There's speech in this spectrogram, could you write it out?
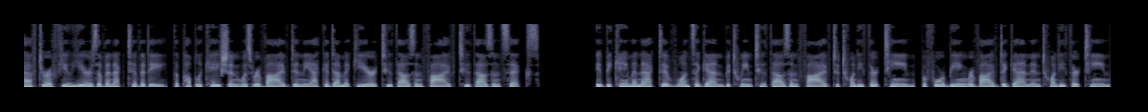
After a few years of inactivity, the publication was revived in the academic year 2005–2006. It became inactive once again between 2005 to 2013, before being revived again in 2013.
